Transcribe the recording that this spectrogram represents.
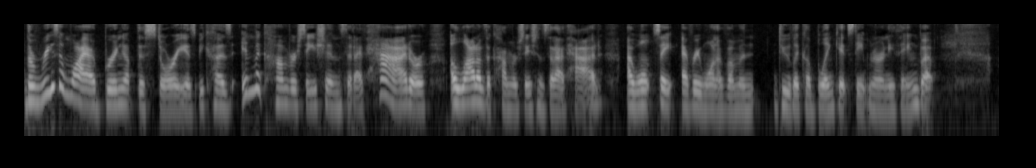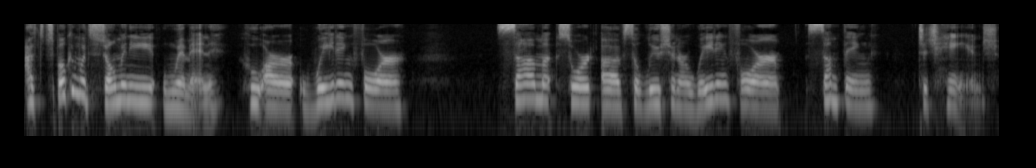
the reason why I bring up this story is because in the conversations that I've had, or a lot of the conversations that I've had, I won't say every one of them and do like a blanket statement or anything, but I've spoken with so many women who are waiting for some sort of solution or waiting for something to change.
